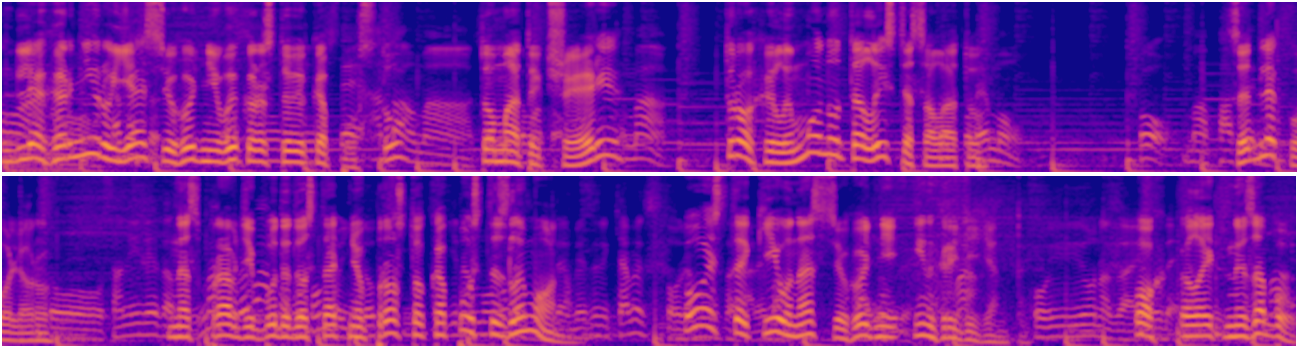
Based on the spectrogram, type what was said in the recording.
Для гарніру я сьогодні використаю капусту, томати чері, трохи лимону та листя салату. Це для кольору. Насправді буде достатньо просто капусти з лимоном. Ось такі у нас сьогодні інгредієнти. Ох, ледь не забув.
